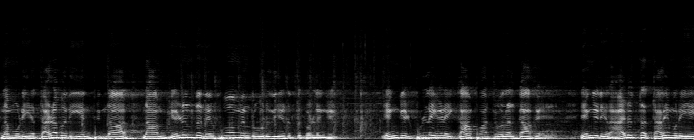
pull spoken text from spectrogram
நம்முடைய தளபதியின் பின்னால் நாம் எழுந்து நிற்போம் என்று உறுதி எடுத்துக் கொள்ளுங்கள். எங்கள் பிள்ளைகளை காப்பாற்றுவதற்காக எங்களின் அடுத்த தலைமுறையை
